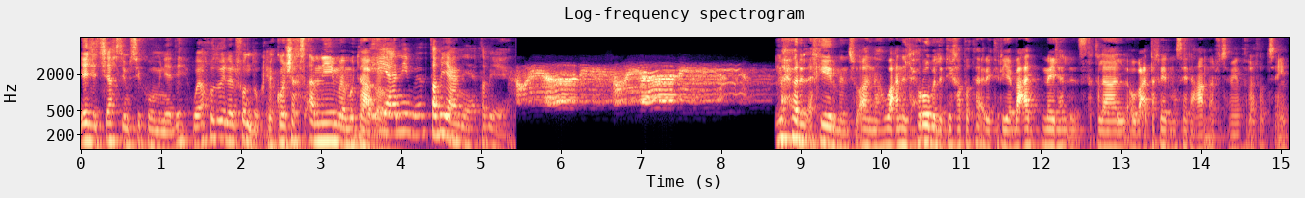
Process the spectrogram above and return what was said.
يجد شخص يمسكه من يده ويأخذه إلى الفندق يعني, يكون شخص أمني متابع. يعني طبيعي يعني طبيعي. المحور الأخير من سؤالنا هو عن الحروب التي خاضتها إريتريا بعد نيلها الاستقلال أو بعد تقرير مصيرها عام 1993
